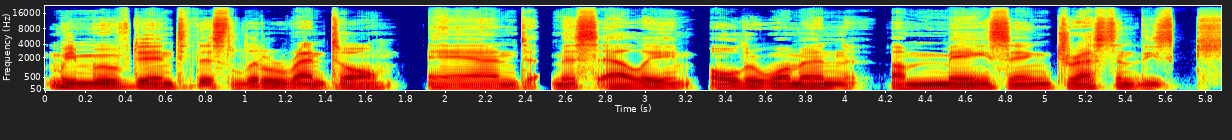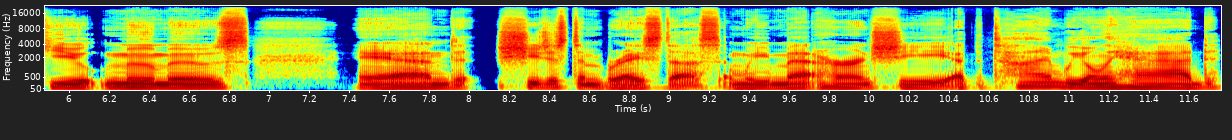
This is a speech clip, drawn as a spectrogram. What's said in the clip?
we moved into this little rental, and Miss Ellie, older woman, amazing, dressed in these cute moo and she just embraced us. And we met her, and she, at the time, we only had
